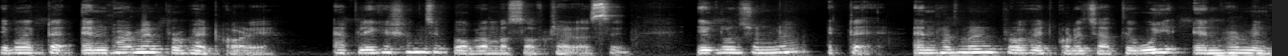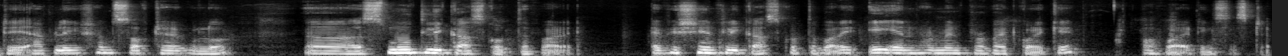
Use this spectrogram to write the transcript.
এবং একটা এনভায়রনমেন্ট প্রোভাইড করে। অ্যাপ্লিকেশন যে প্রোগ্রাম বা সফটওয়্যার আছে, এগুলোর জন্য একটা এনভায়রনমেন্ট প্রোভাইড করে যাতে ওই এনভায়রনমেন্টে অ্যাপ্লিকেশন সফটওয়্যারগুলো স্মুথলি কাজ করতে পারে। এফিসিয়েন্টলি কাজ করতে পারে এই এনভায়রনমেন্ট প্রোভাইড করে কে? অপারেটিং সিস্টেম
